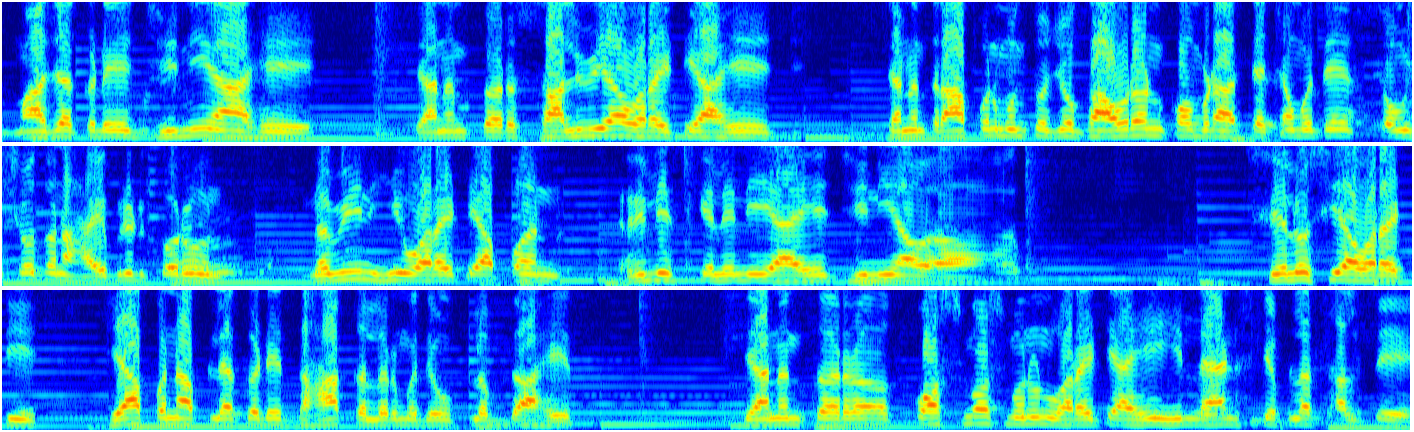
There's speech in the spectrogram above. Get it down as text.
माझ्याकडे जिनिया आहे त्यानंतर साल्विया व्हरायटी आहे त्यानंतर आपण म्हणतो जो गावरान कोंबडा त्याच्यामध्ये संशोधन हायब्रिड करून नवीन ही व्हरायटी आपण रिलीज केलेली आहे जिनिया सेलोसिया व्हरायटी ह्या पण आपल्याकडे दहा कलरमध्ये उपलब्ध आहेत. त्यानंतर कॉस्मॉस म्हणून व्हरायटी आहे. ही लँडस्केपला चालते.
